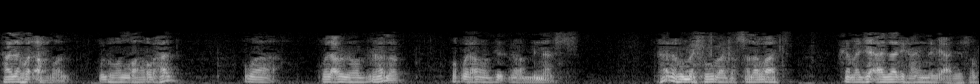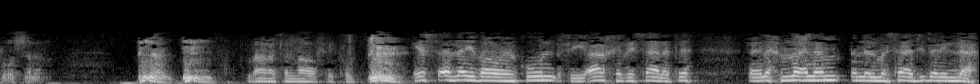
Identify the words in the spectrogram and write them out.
هذا هو الأفضل. قل هو الله أحد وقل أعوذ برب الفلق وقل أعوذ برب الناس. هذا هو المشروع بعد الصلوات كما جاء ذلك عن النبي عليه الصلاة والسلام. بارك الله فيكم. يسأل أيضا ويقول في آخر رسالته نحن نعلم أن المساجد لله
